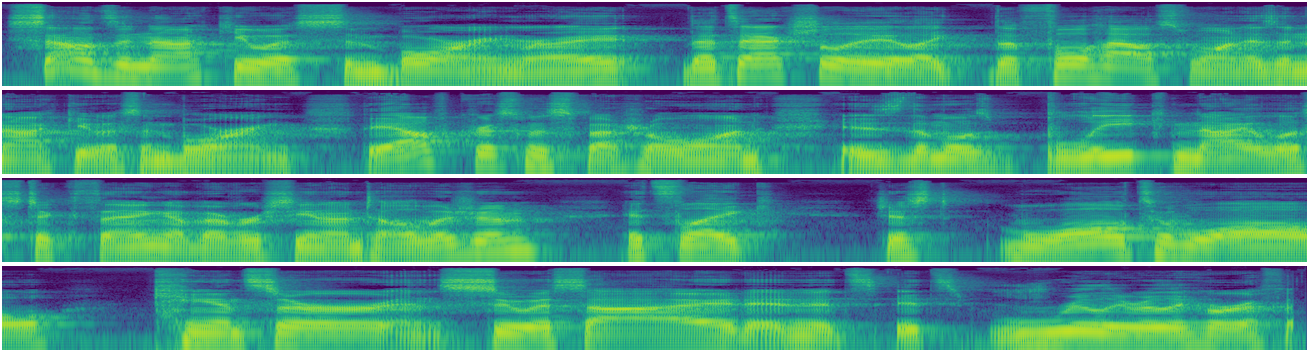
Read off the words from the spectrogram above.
sounds innocuous and boring, right? That's actually like the Full House one is innocuous and boring. The Alf Christmas special one is the most bleak nihilistic thing I've ever seen on television. It's like just wall to wall cancer and suicide and it's it's really really horrific.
